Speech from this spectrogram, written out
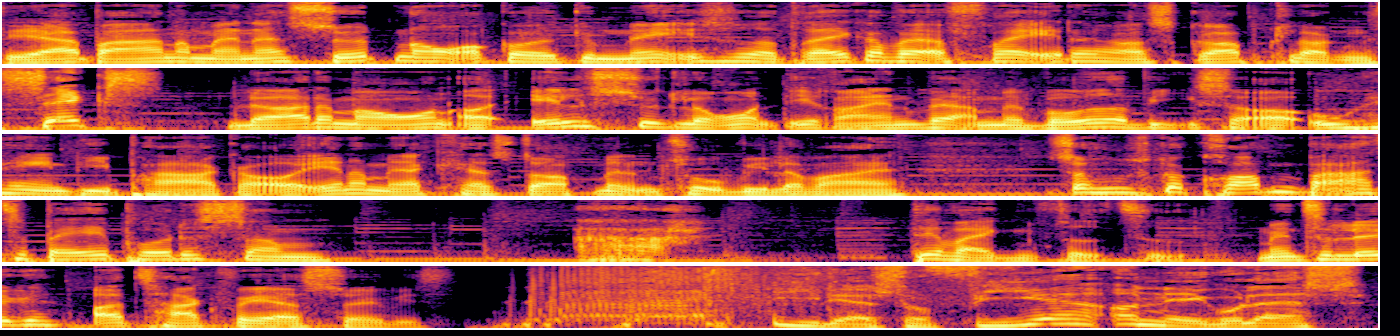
Det er bare, når man er 17 år og går i gymnasiet og drikker hver fredag og skal op klokken 6 lørdag morgen og elcykler rundt i regnvejr med våde aviser og uhandige parker og ender med at kaste op mellem to villaveje, så husker kroppen bare tilbage på det som, ah, det var ikke en fed tid. Men tillykke, og tak for jeres service. Ida Sofia og Nikolas.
